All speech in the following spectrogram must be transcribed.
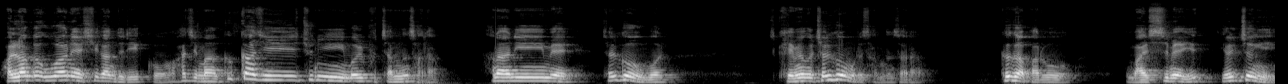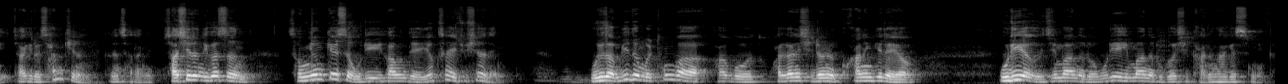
환란과 우환의 시간들이 있고 하지만 끝까지 주님을 붙잡는 사람, 하나님의 즐거움을 계명을 즐거움으로 삼는 사람, 그가 바로 말씀의 열정이 자기를 삼키는 그런 사람이죠. 사실은 이것은 성령께서 우리 가운데 역사해 주셔야 됩니다. 우리가 믿음을 통과하고 환란의 시련을 가는 길에요. 우리의 의지만으로, 우리의 힘만으로 그것이 가능하겠습니까?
